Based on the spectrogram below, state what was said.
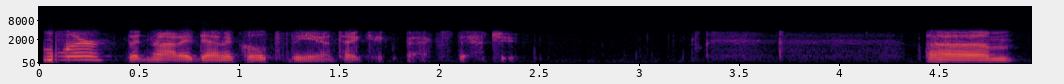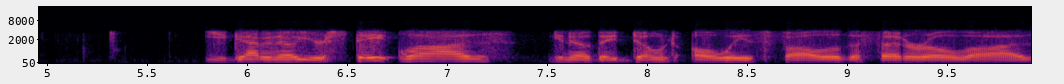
Similar, but not identical to the anti-kickback statute. Um, you got to know your state laws. You know, they don't always follow the federal laws.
